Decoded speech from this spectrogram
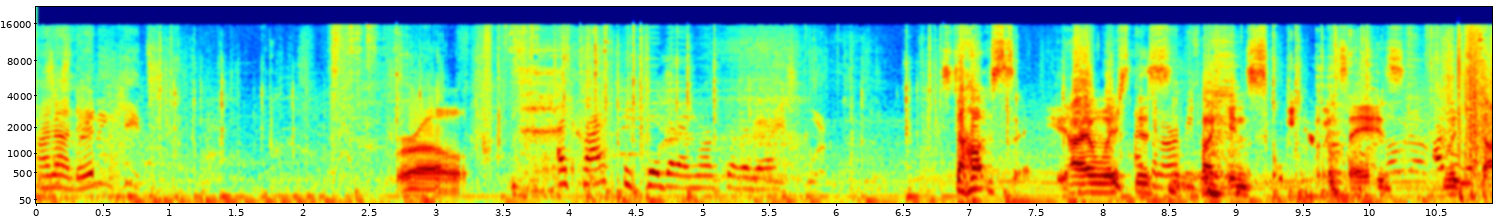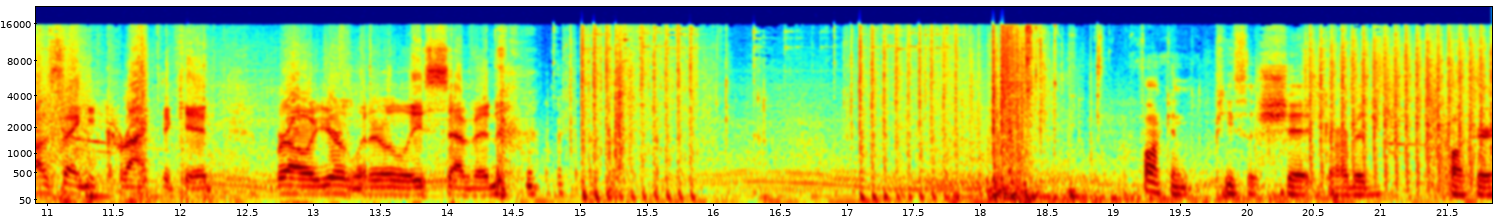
I know, dude. Bro, I cracked the kid that I marked over there. stop saying, I wish this can RP. fucking squeak would say, would stop saying he cracked a kid. Bro, you're literally seven. Fucking piece of shit, garbage, fucker.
